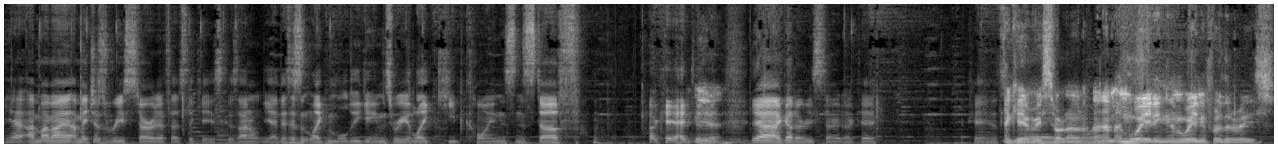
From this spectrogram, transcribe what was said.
Yeah, I, I, I might just restart if that's the case, because I don't. Yeah, this isn't like moldy games where you like keep coins and stuff. okay, I did it. Yeah, I gotta restart. Okay. Okay. That's Okay, Yeah, restart. I'm, I'm, I'm waiting. I'm waiting for the race.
